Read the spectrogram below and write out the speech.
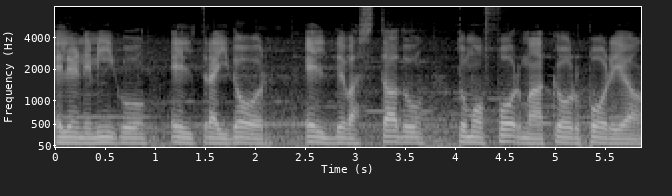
el enemigo, el traidor, el devastado tomó forma corpórea.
